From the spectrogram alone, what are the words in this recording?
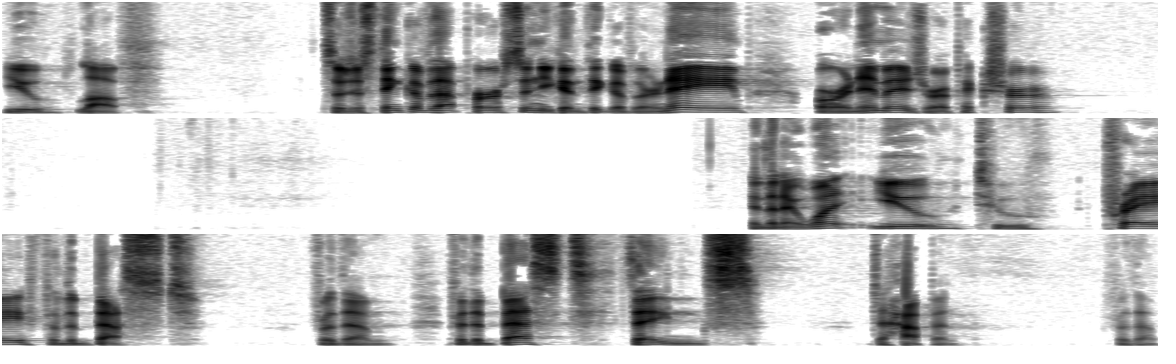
you love. So just think of that person. You can think of their name or an image or a picture. And then I want you to pray for the best for them, for the best things to happen for them.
